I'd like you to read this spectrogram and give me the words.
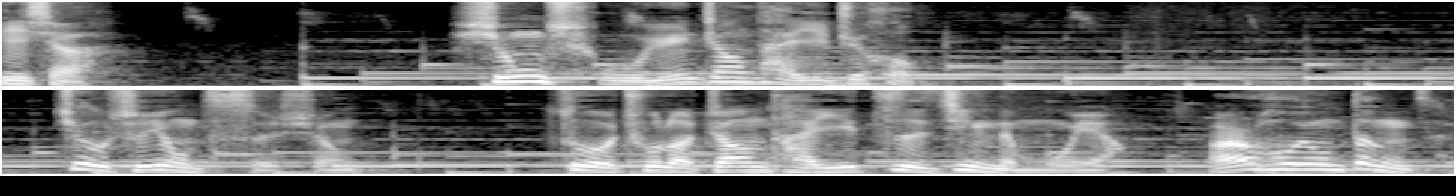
陛下，凶手五云张太医之后，就是用此绳做出了张太医自尽的模样，而后用凳子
